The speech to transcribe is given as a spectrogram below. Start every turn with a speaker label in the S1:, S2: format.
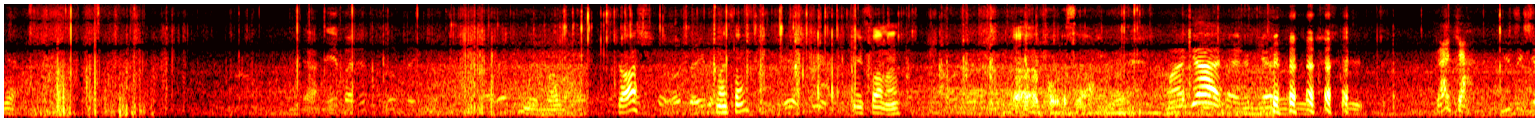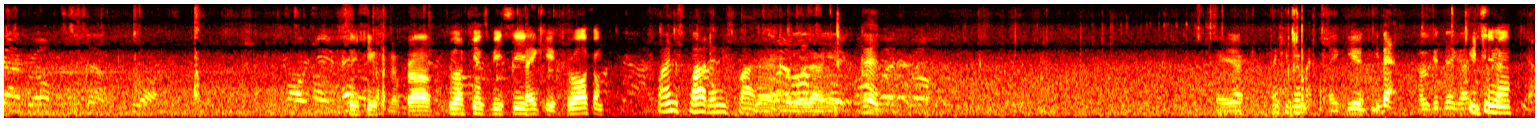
S1: Yeah.
S2: Josh? My son? Thanks a lot, man. Uh, pull this off.
S1: My God.
S3: Gotcha.
S2: Thank you.
S4: No problem.
S2: Good luck against BC.
S4: Thank you.
S2: You're welcome.
S1: Find a spot, any spot.
S4: Yeah, a little bit down here.
S1: Good. Thank you very much.
S4: Thank you.
S1: You bet.
S4: Have a good day, guys.
S1: You
S2: too, man.
S1: Yeah.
